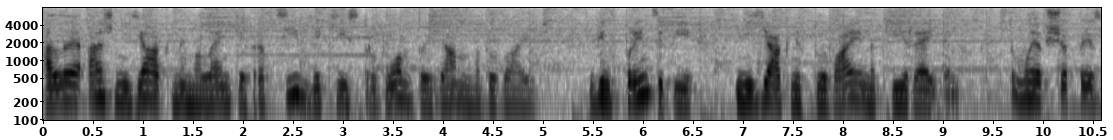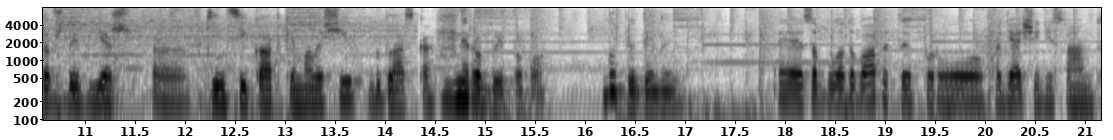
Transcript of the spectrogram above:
але аж ніяк не маленьких гравців, які з трудом той лям набивають. Він, в принципі, ніяк не впливає на твій рейтинг. Тому, якщо ти завжди б'єш е, в кінці катки малишів, будь ласка, не роби того. Будь людиною. Е, Забула додати про входящий десант.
